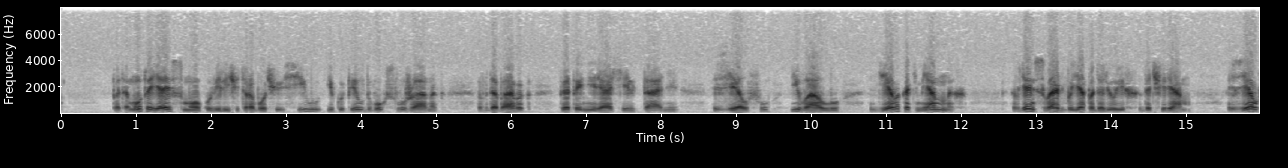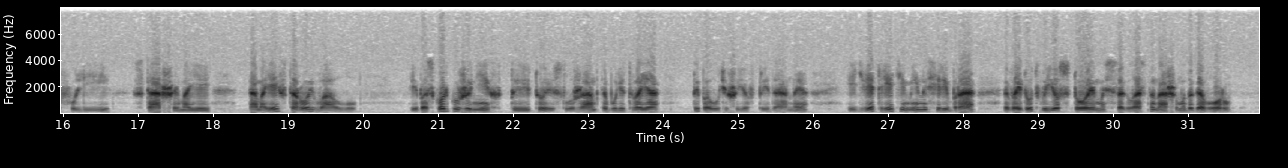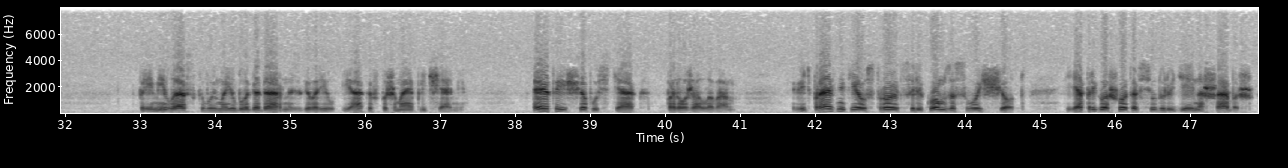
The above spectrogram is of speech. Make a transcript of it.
Потому-то я и смог увеличить рабочую силу и купил двух служанок, вдобавок к этой неряхе Ильтане, Зелфу и Валлу, девок отменных, в день свадьбы я подарю их дочерям. Зелфу Ли, старшей моей, а моей второй Валлу. И поскольку жених ты, то есть служанка будет твоя, ты получишь ее в приданое, и две трети мины серебра войдут в ее стоимость согласно нашему договору. «Прими ласковую мою благодарность», — говорил Иаков, пожимая плечами. «Это еще пустяк», — продолжал Лаван. Ведь праздник я устрою целиком за свой счет. Я приглашу отовсюду людей на шабаш,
